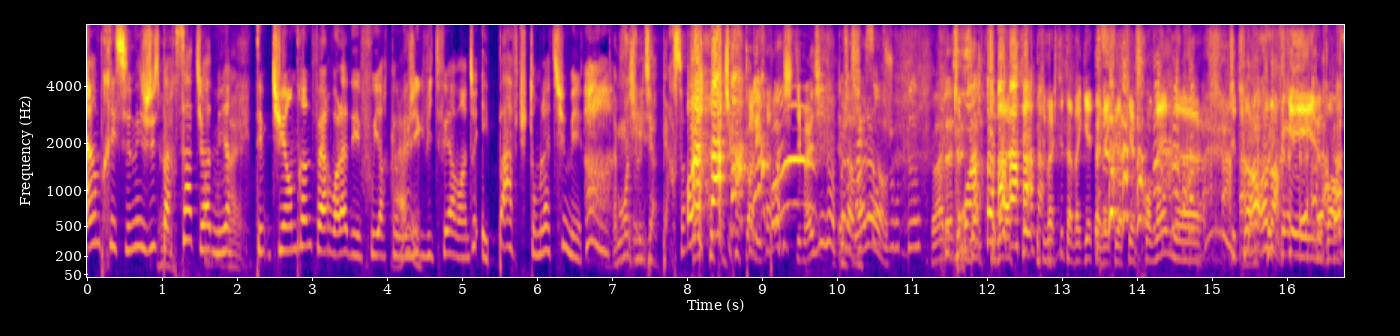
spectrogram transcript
impressionnée juste par ça, tu vois, de me dire, Ouais. tu es en train de faire voilà des fouilles archéologiques Ouais. vite fait avant un truc et paf tu tombes là-dessus mais oh, Ah, Moi, je le dis à personne. tu coupes dans les poches, t'imagines un peu la valeur. Voilà, tu, vas acheter, tu vas acheter ta baguette avec la pièce romaine, euh, tu te feras remarquer, je pense.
